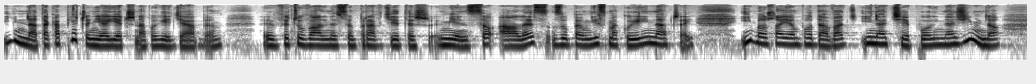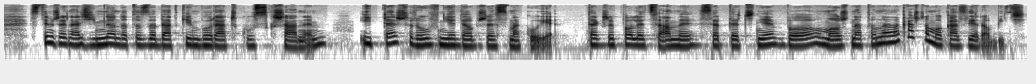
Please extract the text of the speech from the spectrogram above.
inna, taka pieczeń jajeczna powiedziałabym. Wyczuwalne są wprawdzie też mięso, ale zupełnie smakuje inaczej. I można ją podawać i na ciepło, i na zimno. Z tym, że na zimno, no to z dodatkiem buraczku z krzanem i też równie dobrze smakuje. Także polecamy serdecznie, bo można to na każdą okazję robić.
